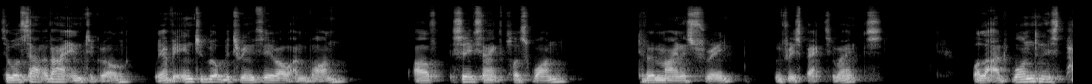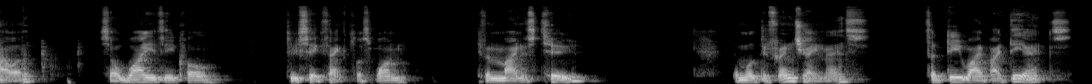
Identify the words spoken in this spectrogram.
So we'll start with our integral, we have an integral between 0 and 1 of 6x plus 1 to the minus 3 with respect to x. We'll add 1 to this power, so y is equal to 6x plus 1 to the minus 2. Then we'll differentiate this, so dy by dx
